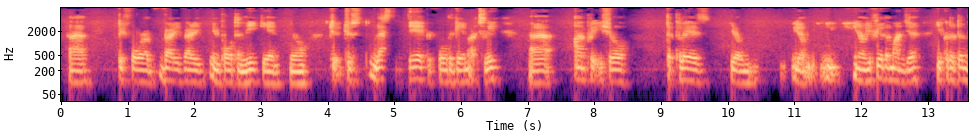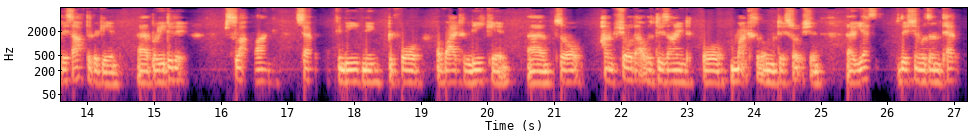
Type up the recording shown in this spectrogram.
before a very very important league game. You know just less than a day before the game. Actually, uh, I'm pretty sure the players, you know, you know, you, you, know, if you're the manager, you could have done this after the game, uh, but he did it slap bang seven o'clock in the evening before a vital league game. Um, so I'm sure that was designed for maximum disruption. Uh, yes, the position was untenable,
